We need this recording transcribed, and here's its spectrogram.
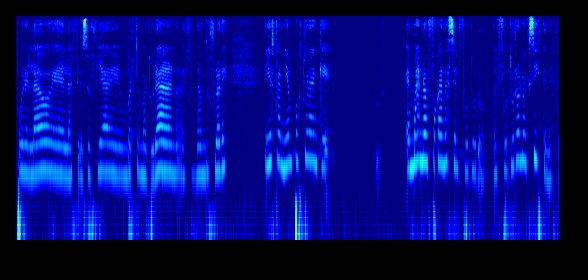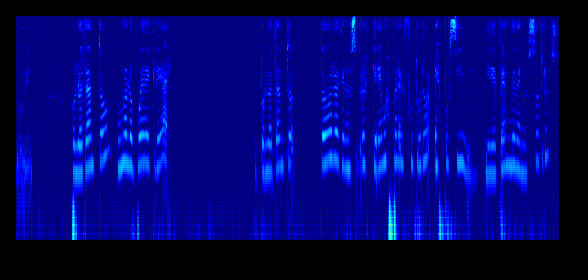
por el lado de la filosofía de Humberto Maturana, de Fernando Flores, ellos también postulan que es más lo enfocan hacia el futuro. El futuro no existe en este momento. Por lo tanto, uno lo puede crear. Y por lo tanto, todo lo que nosotros queremos para el futuro es posible y depende de nosotros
